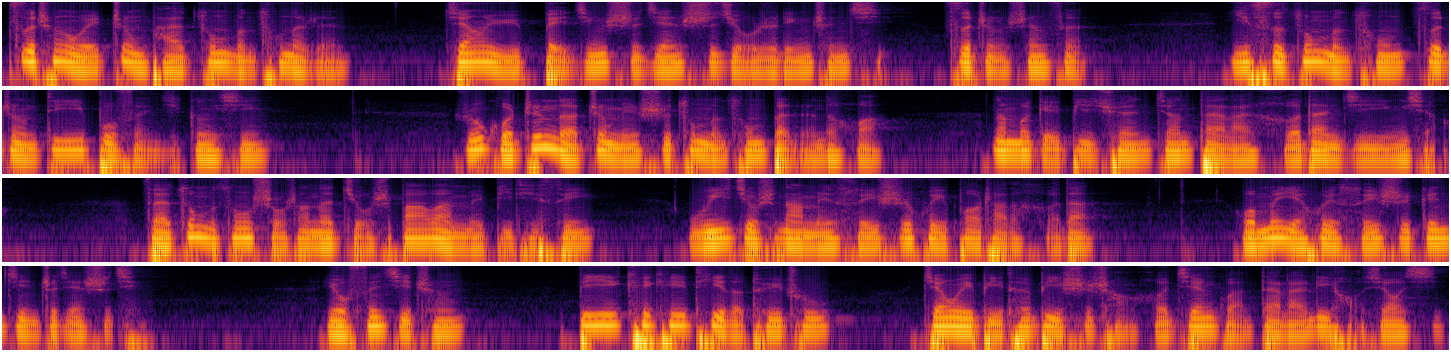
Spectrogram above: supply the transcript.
自称为正牌宗本聪的人将于北京时间十九日凌晨起自证身份。疑似宗本聪自证第一部分已更新。如果真的证明是宗本聪本人的话，那么给币圈将带来核弹级影响。在宗本聪手上的九十八万枚 BTC，无疑就是那枚随时会爆炸的核弹。我们也会随时跟进这件事情。有分析称，BEKKT 的推出将为比特币市场和监管带来利好消息。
